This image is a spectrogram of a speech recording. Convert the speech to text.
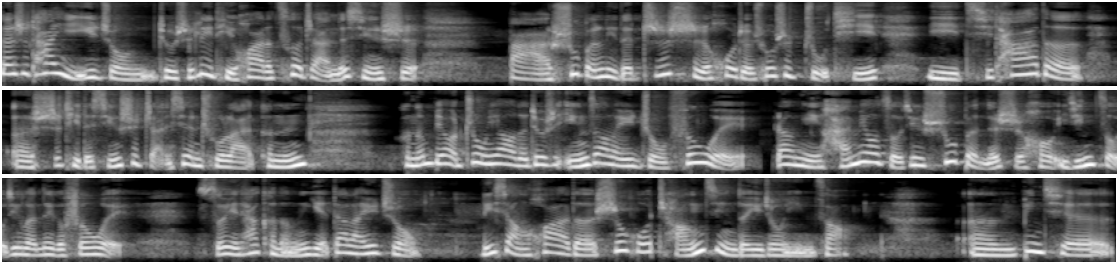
但是它以一种就是立体化的策展的形式，把书本里的知识或者说是主题，以其他的呃实体的形式展现出来，可能可能比较重要的就是营造了一种氛围。让你还没有走进书本的时候，已经走进了那个氛围，所以它可能也带来一种理想化的生活场景的一种营造。嗯，并且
